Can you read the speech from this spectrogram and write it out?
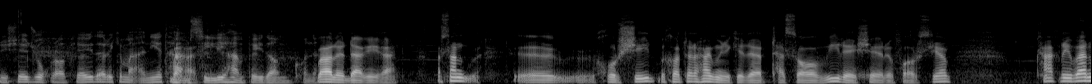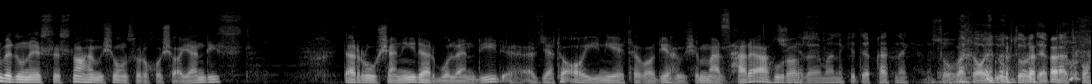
ریشه جغرافیایی داره که معنی بله. تمثیلی هم پیدا می‌کنه. بله دقیقا. اصلا خورشید به خاطر همینه که در تصاویر شعر فارسی هم تقریبا بدون استثنا همیشه عنصر خوشایندی است. در روشنی در بلندی از جهت آینی اعتقادی همیشه مظهر اهوراست شعرهای منو که دقت نکردم صحبت آقای دکتر رو دقت کن.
